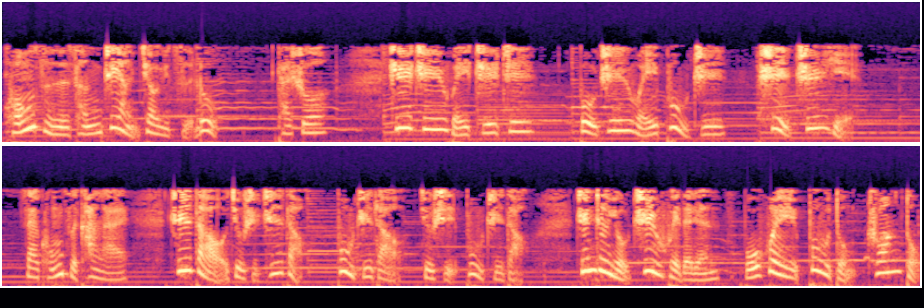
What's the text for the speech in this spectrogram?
孔子曾这样教育子路：“他说，知之为知之，不知为不知。”是知也，在孔子看来，知道就是知道，不知道就是不知道。真正有智慧的人不会不懂装懂。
